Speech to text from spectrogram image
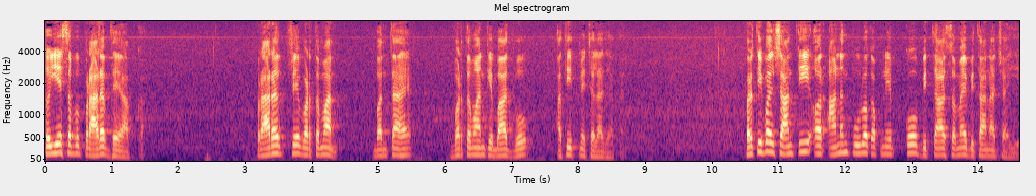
तो ये सब प्रारब्ध है आपका। प्रारब्ध से वर्तमान बनता है, वर्तमान के बाद वो अतीत में चला जाता है। प्रतिपल शांति और आनंद पूर्वक अपने को बिता, समय बिताना चाहिए।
